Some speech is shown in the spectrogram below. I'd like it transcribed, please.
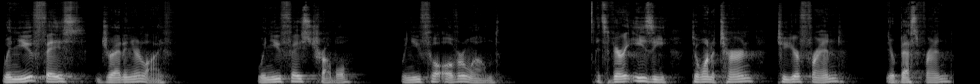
When you face dread in your life, when you face trouble, when you feel overwhelmed, it's very easy to want to turn to your friend, your best friend,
